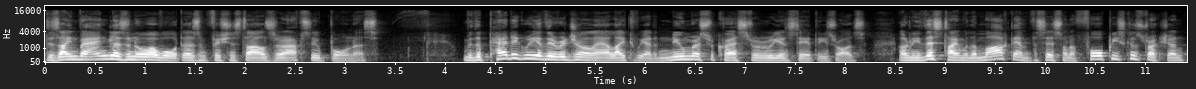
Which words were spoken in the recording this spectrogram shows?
designed by anglers who know our waters and fishing styles are an absolute bonus. With the pedigree of the original Airlite we had numerous requests to reinstate these rods only this time with a marked emphasis on a four-piece construction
